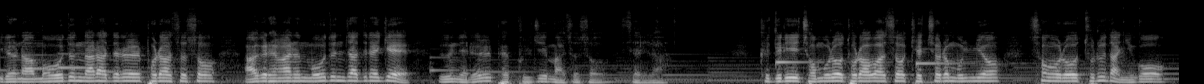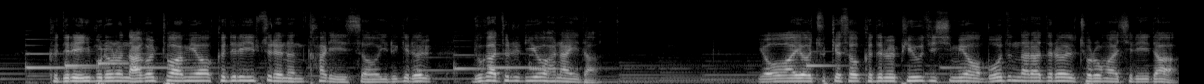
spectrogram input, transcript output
일어나 모든 나라들을 벌하소서 악을 행하는 모든 자들에게 은혜를 베풀지 마소서 셀라. 그들이 점으로 돌아와서 개처럼 울며 성으로 두루다니고 그들의 입으로는 악을 토하며 그들의 입술에는 칼이 있어 이르기를 누가 들으리요 하나이다. 여호와여 주께서 그들을 비웃으시며 모든 나라들을 조롱하시리이다.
